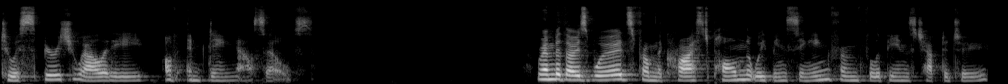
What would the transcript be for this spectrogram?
to a spirituality of emptying ourselves. Remember those words from the Christ poem that we've been singing from Philippians chapter 2?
